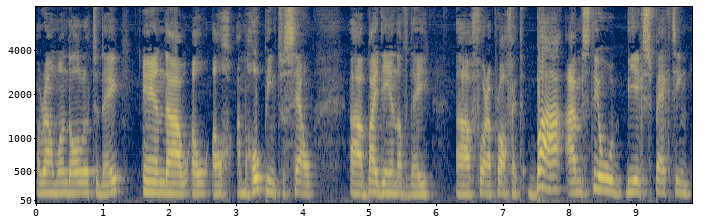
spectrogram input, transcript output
around $1 today, and uh, i am hoping to sell uh, by the end of the day uh, for a profit. But I'm still be expecting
